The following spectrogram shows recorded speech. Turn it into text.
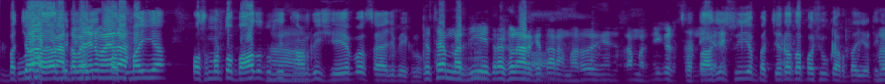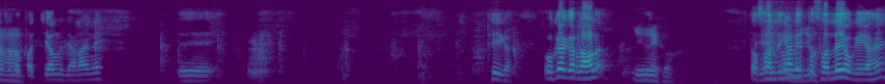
ਬੱਚਾ ਪੂਰਾ ਲਾਇਆ ਸੀ ਕੱਦ ਵਜਨ ਮੈਂ ਇਹਦਾ। ਆ ਪਸਮਣ ਤੋਂ ਬਾਅਦ ਤੁਸੀਂ ਹਾਂ। ਥਣ ਦੀ ਸ਼ੇਪ ਸਾਈਜ਼ ਵੇਖ ਲਓ। ਜਿੱਥੇ ਮਰਜ਼ੀ ਇਸ ਤਰ੍ਹਾਂ ਖਿਲਾਰ ਕੇ ਧਾਰਾ ਮਾਰੋ ਜਿਸ ਤਰ੍ਹਾਂ ਮਰਜ਼ੀ ਕਰ ਸੋ ਤਾਜੀ ਸੂਈ ਆ ਬੱਚੇ ਦਾ ਤਾਂ ਪਸ਼ੂ ਕਰਦਾ ਹੀ ਆ ਠੀਕ ਆ ਹਾਂ। ਬੱਚੇ ਵੱਲ ਨੂੰ ਜਾਣਾ ਇਹਨੇ। ਤੇ ਠੀਕ ਆ। ਓਕੇ ਗਰਲਾਲ। ਇਹ ਦੇਖੋ। ਤਸੱਲੀਆਂ ਨਹੀਂ ਜੋ। ਤਸੱਲੇ ਹੋ ਗਏ ਆ ਹੈ।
